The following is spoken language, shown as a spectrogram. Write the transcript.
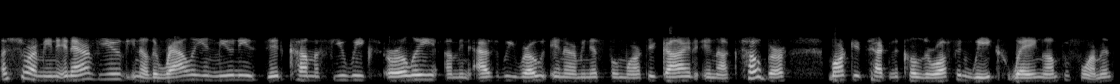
Uh, sure. I mean, in our view, you know, the rally in munis did come a few weeks early. I mean, as we wrote in our municipal market guide in October, market technicals are often weak, weighing on performance.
